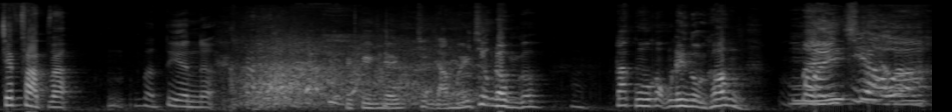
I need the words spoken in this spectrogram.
Chép phạt và và tiền ạ cái kính đấy trị giá mấy triệu đồng cơ? Các cô cậu có đền nổi không? Mấy triệu à?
